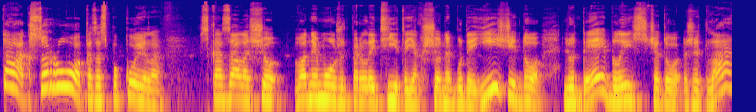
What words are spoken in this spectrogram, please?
Так, сорока заспокоїла. Сказала, що вони можуть перелетіти, якщо не буде їжі до людей ближче до житла,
